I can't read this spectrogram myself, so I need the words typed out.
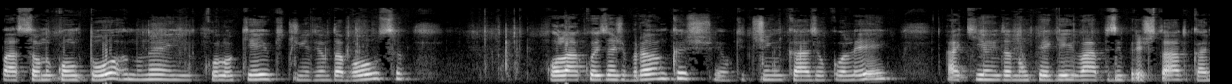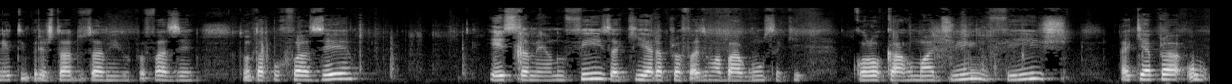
passando contorno, né? E coloquei o que tinha dentro da bolsa. Colar coisas brancas, é o que tinha em casa eu colei. Aqui eu ainda não peguei lápis emprestado, caneta emprestado dos amigos para fazer. Então tá por fazer. Esse também eu não fiz. Aqui era para fazer uma bagunça aqui, colocar arrumadinho, fiz. Aqui é para o,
